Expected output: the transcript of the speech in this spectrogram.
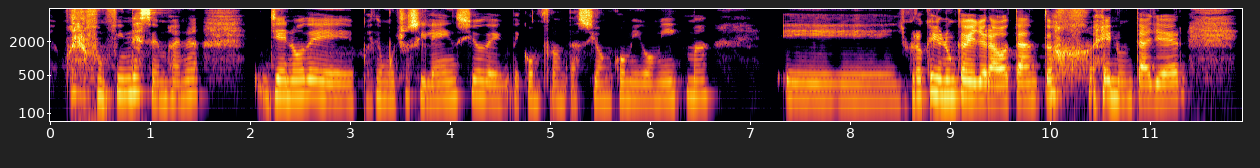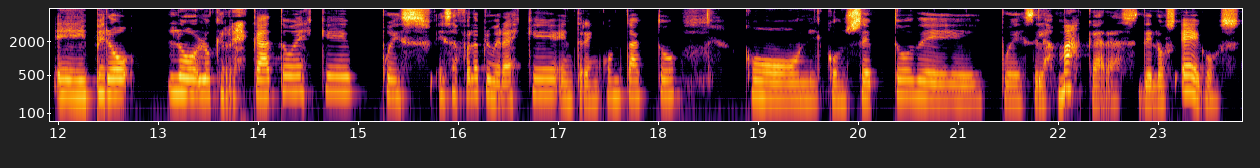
bueno, fue un fin de semana lleno de, pues, de mucho silencio, de confrontación conmigo misma. Eh, yo creo que yo nunca había llorado tanto en un taller, eh, pero lo, lo, que rescato es que pues esa fue la primera vez que entré en contacto con el concepto de pues de las máscaras, de los egos.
